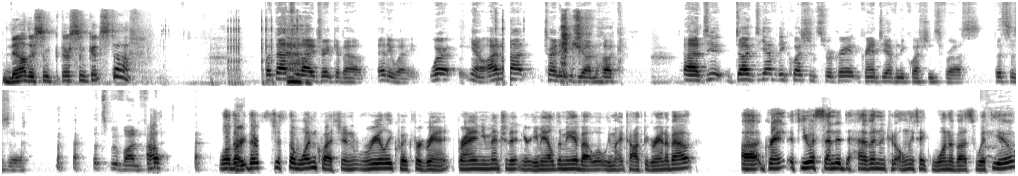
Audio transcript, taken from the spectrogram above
no, there's some there's some good stuff. But that's what I drink about. Anyway, where you know, I'm not trying to keep you on the hook. Uh, do you, Doug? Do you have any questions for Grant? Grant, do you have any questions for us? This is a. let's move on. From Oh, well, there, there's just the one question, really quick for Grant. Brian, you mentioned it in your email to me about what we might talk to Grant about. Uh, Grant, if you ascended to heaven and could only take one of us with you,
